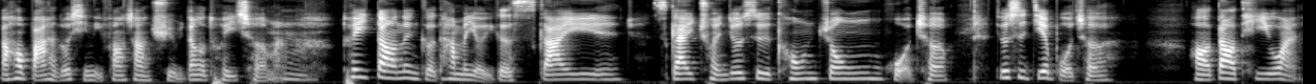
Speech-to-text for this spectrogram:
然后把很多行李放上去，那个推车嘛，嗯、推到那个他们有一个 Sky Sky Train，就是空中火车，就是接驳车，好到 T One。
